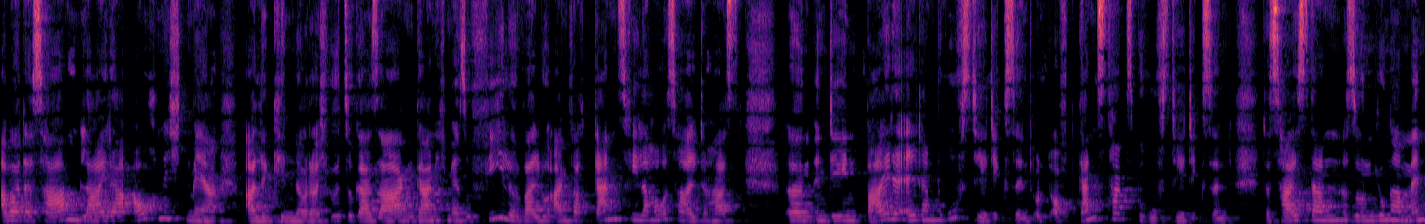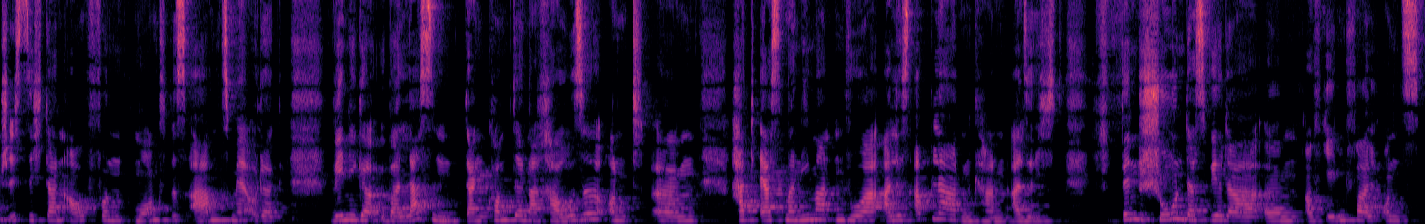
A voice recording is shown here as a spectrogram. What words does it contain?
Aber das haben leider auch nicht mehr alle Kinder oder ich würde sogar sagen, gar nicht mehr so viele, weil du einfach ganz viele Haushalte hast, ähm, in denen beide Eltern berufstätig sind und oft ganztags berufstätig sind. Das heißt dann, so ein junger Mensch ist sich dann auch von morgens bis abends mehr oder weniger überlassen. Dann kommt er nach Hause und ähm, hat erstmal niemanden, wo er alles abladen kann. Also ich finde schon, dass wir da ähm, auf jeden Fall uns,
